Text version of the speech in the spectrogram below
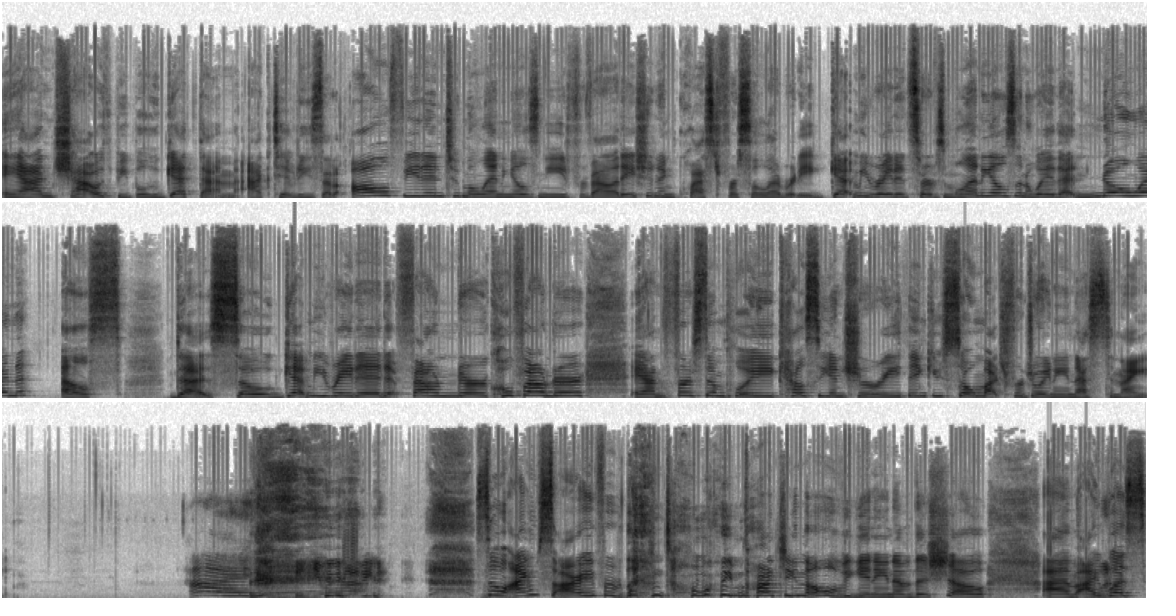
and chat with people who get them. Activities that all feed into millennials' need for validation and quest for celebrity. Get Me Rated serves millennials in a way that no one else does. So, Get Me Rated founder, co founder, and first employee, Kelsey and Sharee, thank you so much for joining us tonight. Hi. Thank you for having me. So I'm sorry for totally botching the whole beginning of the show. Um, I was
